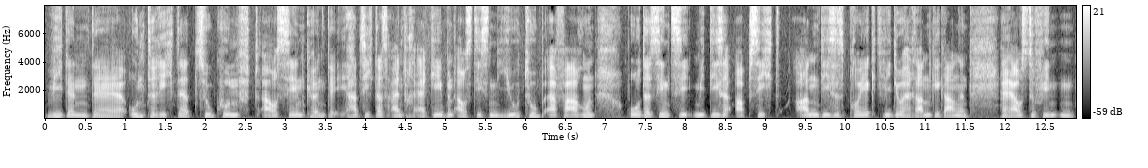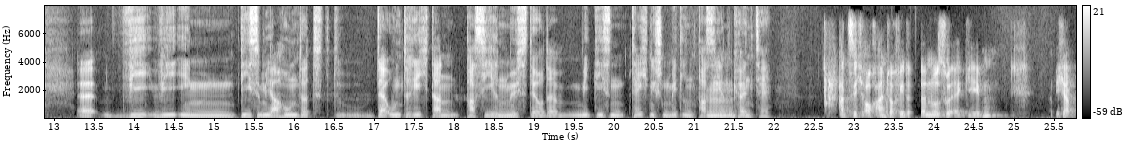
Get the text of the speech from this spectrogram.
wie denn der Unterricht der Zukunft aussehen könnte. Hat sich das einfach ergeben aus diesen YouTube-Erfahrungen oder sind Sie mit dieser Absicht an dieses Projekt Video herangegangen, herauszufinden, äh, wie, wie in diesem Jahrhundert der Unterricht dann passieren müsste oder mit diesen technischen Mitteln passieren mhm. könnte? Hat sich auch einfach wieder nur so ergeben. Ich habe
